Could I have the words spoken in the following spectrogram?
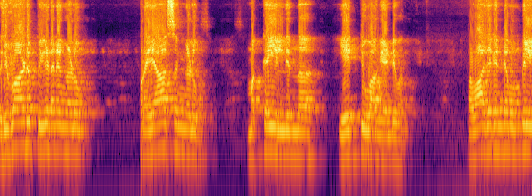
ഒരുപാട് പീഡനങ്ങളും പ്രയാസങ്ങളും മക്കയിൽ നിന്ന് ഏറ്റുവാങ്ങേണ്ടി വന്നു. പ്രവാചകന്റെ മുമ്പിൽ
